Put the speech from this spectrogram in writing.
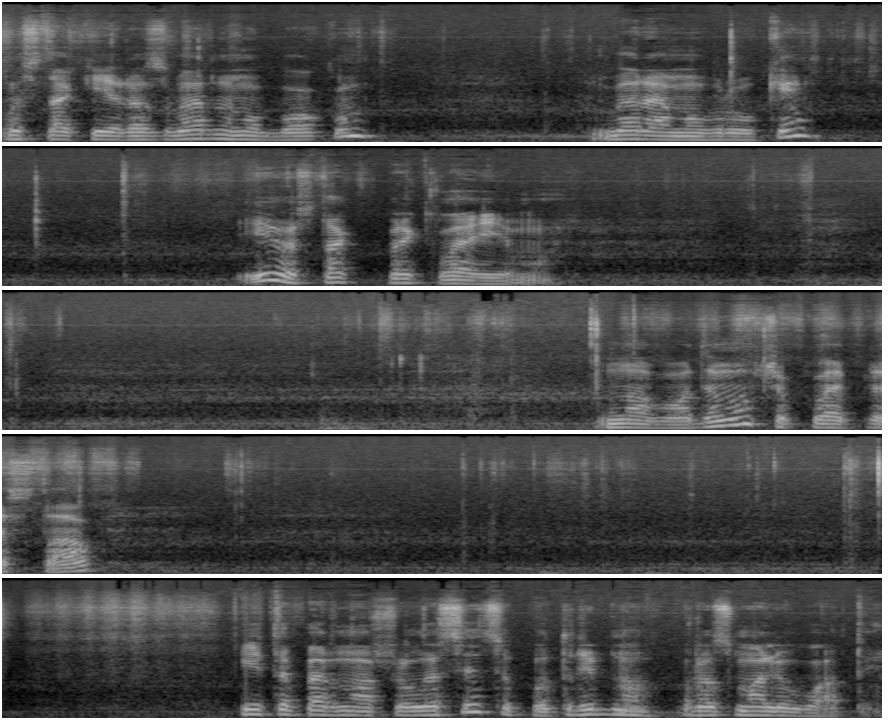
ось так її розвернемо боком беремо в руки і ось так приклеїмо. Наводимо, щоб клей пристав. І тепер нашу лисицю потрібно розмалювати.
